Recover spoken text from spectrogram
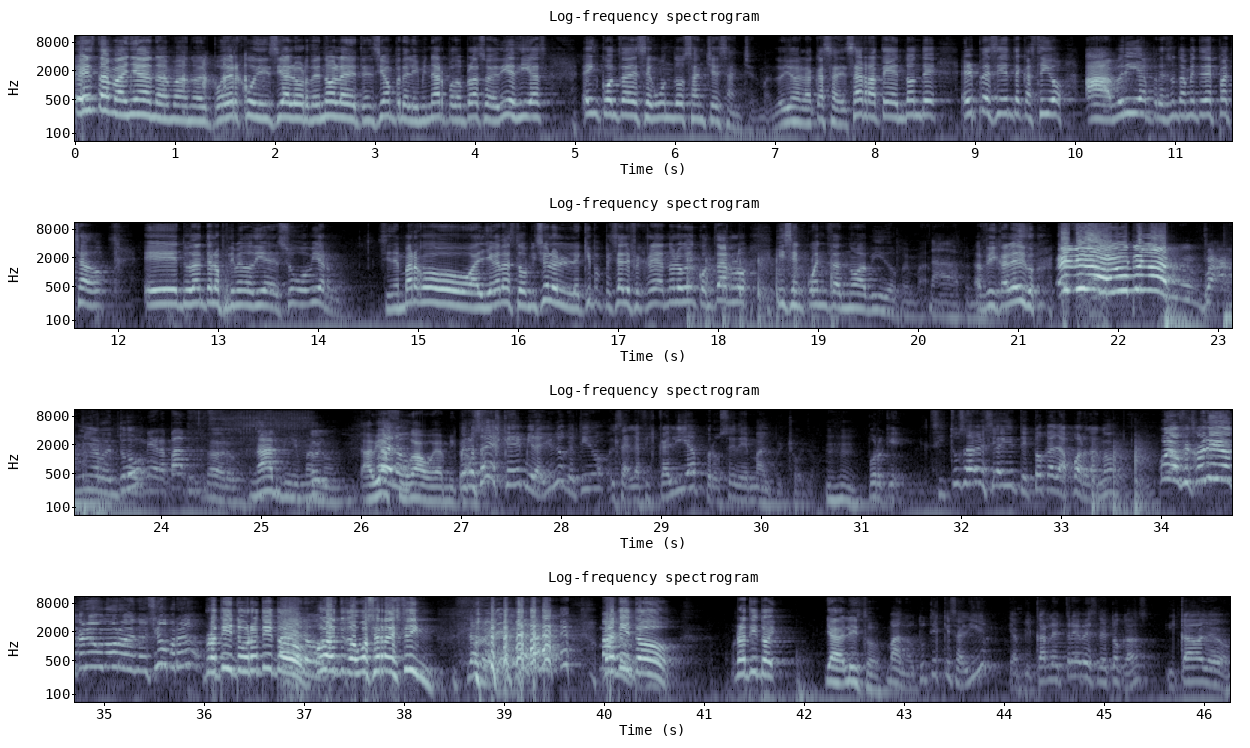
Esta mañana, mano, el Poder Judicial ordenó la detención preliminar por un plazo de 10 días en contra de Segundo Sánchez Sánchez, mano. Ellos en la casa de Zárrate, en donde el presidente Castillo habría presuntamente despachado eh, durante los primeros días de su gobierno. Sin embargo, al llegar a este domicilio, el equipo especial de Fiscalía no logró encontrarlo y se encuentra no habido, pues, mano. Nada, pues, La. Fiscalía dijo, ¡El no penal! ¡Pah! Mierda, entró. Oh, mierda, pap. Nadie, mano. Había Bueno, fugado ya mi Pero causa. ¿sabes qué? Mira, yo lo que te digo, o sea, la fiscalía procede mal, Pecholo. Ujú. Porque si tú sabes si alguien te toca la puerta, ¿no? Oiga, fiscalía, queremos una hora de detención. Un ratito, un ratito, Claro. un ratito, voy a cerrar stream. Claro. Un ratito, un ratito. Ya, listo. Mano, tú tienes que salir y aplicarle tres veces le tocas y cada le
